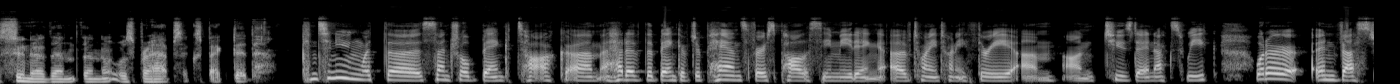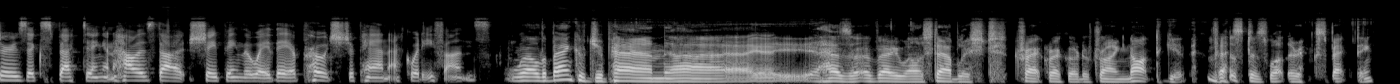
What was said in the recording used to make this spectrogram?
sooner than than was perhaps expected. Continuing with the central bank talk, um, ahead of the Bank of Japan's first policy meeting of 2023 um, on Tuesday next week, what are investors expecting and how is that shaping the way they approach Japan equity funds? Well, the Bank of Japan uh, has a very well established track record of trying not to give investors what they're expecting.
